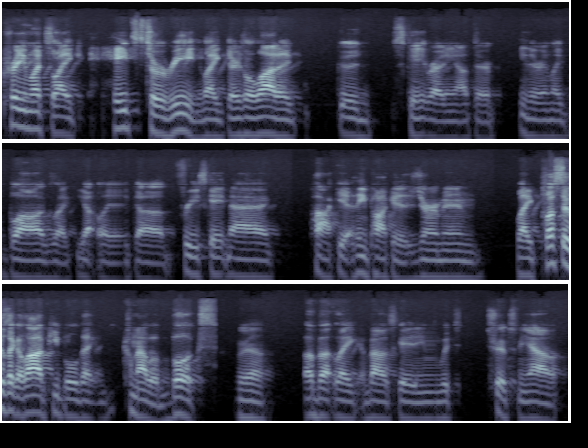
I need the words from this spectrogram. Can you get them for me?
pretty much like hates to read, like there's a lot of good skate writing out there, either in like blogs, like you got like uh Free Skate Mag, Pocket. I think Pocket is German. Like plus, there's like a lot of people that come out with books Yeah. about like about skating, which trips me out.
